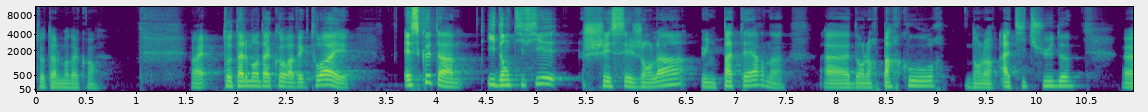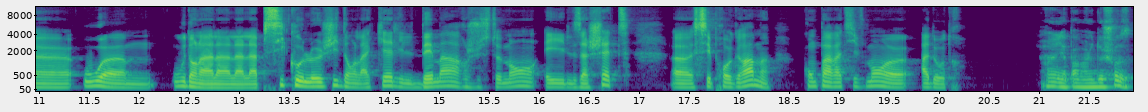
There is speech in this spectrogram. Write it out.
Totalement d'accord. Ouais, totalement d'accord avec toi. Et est-ce que tu as identifié chez ces gens-là une pattern euh, dans leur parcours, dans leur attitude euh, ou, euh, ou dans la, psychologie dans laquelle ils démarrent justement et ils achètent ces programmes comparativement à d'autres Il y a pas mal de choses.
